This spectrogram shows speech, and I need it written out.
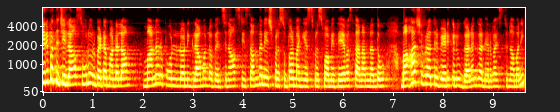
తిరుపతి జిల్లా సూలూరుపేట మండలం మన్నరపోలులోని గ్రామంలో వెలిసిన శ్రీ సందనేశ్వర సుబ్రహ్మణ్యేశ్వర స్వామి దేవస్థానం నందు మహాశివరాత్రి వేడుకలు ఘనంగా నిర్వహిస్తున్నామని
